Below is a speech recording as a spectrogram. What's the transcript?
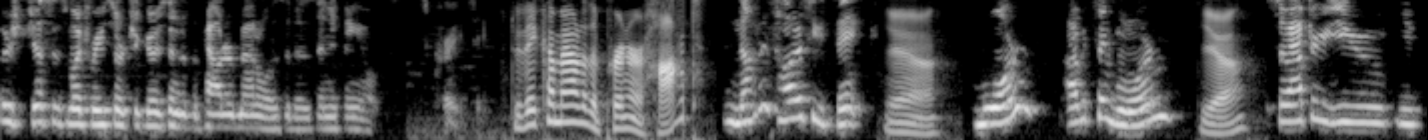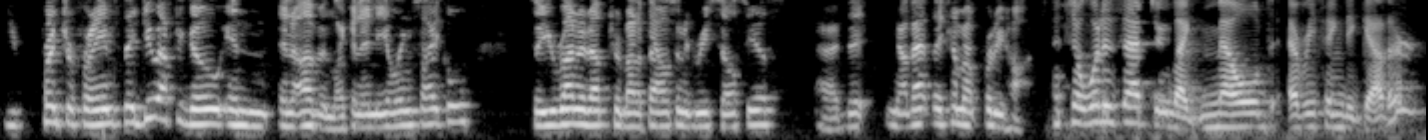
there's just as much research that goes into the powdered metal as it is anything else. It's crazy. Do they come out of the printer hot? Not as hot as you think. Yeah. Warm, I would say warm. Yeah. So after you, you, you print your frames, they do have to go in an oven, like an annealing cycle. So you run it up to about a thousand degrees Celsius. Uh, they, now that they come out pretty hot. And so what does that do? Like meld everything together?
